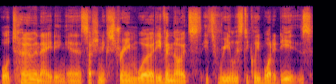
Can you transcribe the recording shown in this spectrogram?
or terminating, and it's such an extreme word, even though it's it's realistically what it is,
